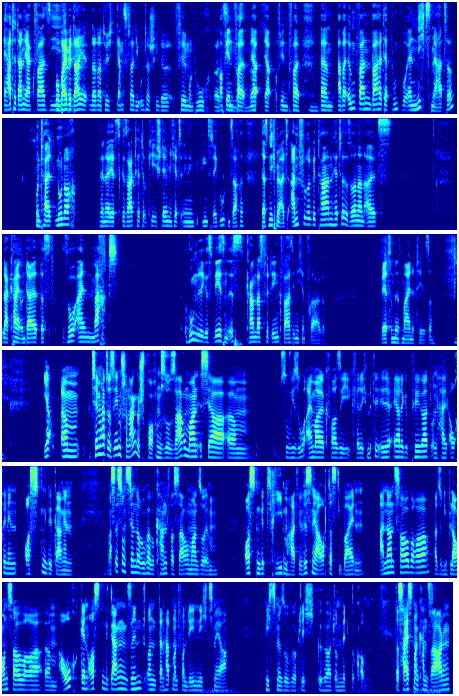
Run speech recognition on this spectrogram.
er hatte dann ja quasi Wobei wir da ja dann natürlich ganz klar die Unterschiede Film und Buch äh, Auf jeden Fall, müssen, ne? ja, ja, auf jeden Fall. Ähm, aber irgendwann war halt der Punkt, wo er nichts mehr hatte und halt nur noch, wenn er jetzt gesagt hätte, okay, ich stelle mich jetzt in den Dienst der guten Sache, das nicht mehr als Anführer getan hätte, sondern als Lakai. Und da das so ein machthungriges Wesen ist, kam das für den quasi nicht in Frage. Wäre zumindest meine These. Ja, ähm, Tim hat es eben schon angesprochen. So, Saruman ist ja ähm, sowieso einmal quasi quer durch Mittelerde gepilgert und halt auch in den Osten gegangen. Was ist uns denn darüber bekannt, was Saruman so im Osten getrieben hat? Wir wissen ja auch, dass die beiden anderen Zauberer, also die blauen Zauberer, ähm, auch gen Osten gegangen sind und dann hat man von denen nichts mehr, nichts mehr so wirklich gehört und mitbekommen. Das heißt, man kann sagen,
